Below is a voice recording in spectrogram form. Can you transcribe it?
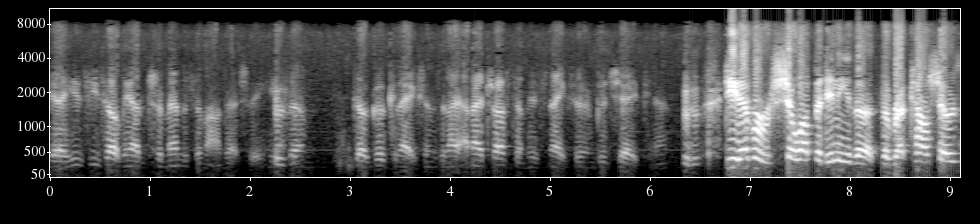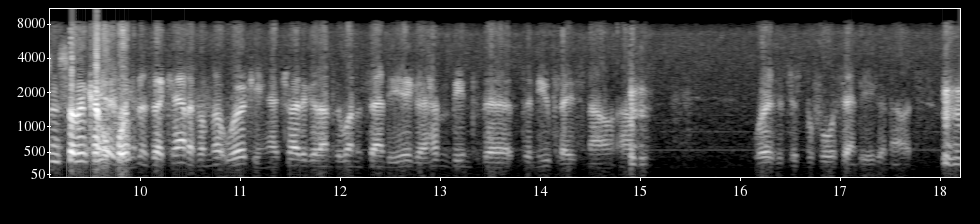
Yeah, he's he's helped me out a tremendous amount actually. He's Mhm. um, got good connections, and I and I trust him. His snakes are in good shape. You know. Mhm. Do you ever show up at any of the, the reptile shows in Southern Yeah, as often as I can if I'm not working. I try to go down to the one in San Diego. I haven't been to the the new place now. Um, Mhm. Where is it? Just before San Diego now. It's hmm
